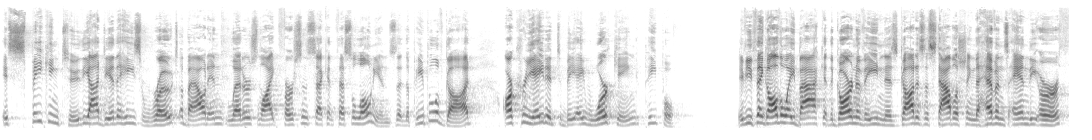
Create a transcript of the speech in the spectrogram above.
is speaking to the idea that he's wrote about in letters like 1st and 2nd Thessalonians that the people of God are created to be a working people. If you think all the way back at the Garden of Eden as God is establishing the heavens and the earth,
